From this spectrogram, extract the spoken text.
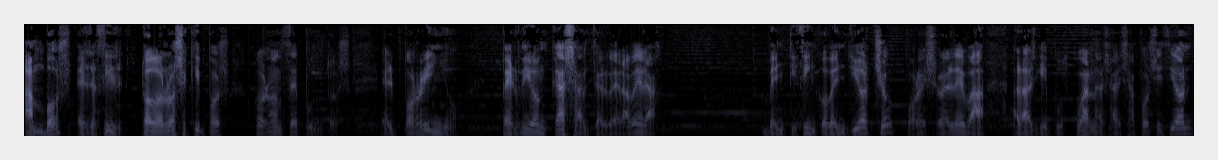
ambos, es decir, todos los equipos, con 11 puntos. El Porriño perdió en casa ante el Veravera 25-28, por eso eleva a las guipuzcoanas a esa posición.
